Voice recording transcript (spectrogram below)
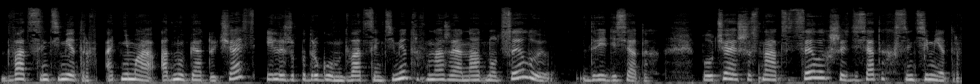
20 сантиметров отнимаю одну пятую часть, или же по-другому 20 сантиметров умножаю на одну целую, 2 десятых, получаю 16,6 сантиметров.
